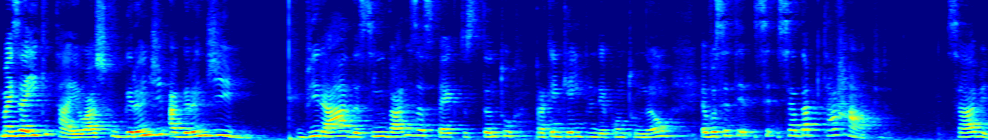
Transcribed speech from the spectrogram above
Mas aí que tá, eu acho que o grande, a grande virada assim em vários aspectos, tanto para quem quer empreender quanto não, é você ter, se, se, adaptar rápido, sabe?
